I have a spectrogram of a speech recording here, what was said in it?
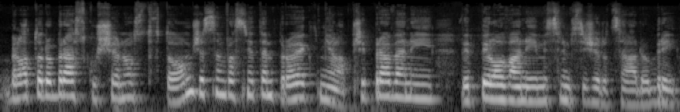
byla to dobrá zkušenost v tom, že jsem vlastně ten projekt měla připravený, vypilovaný, myslím si, že docela dobrý.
